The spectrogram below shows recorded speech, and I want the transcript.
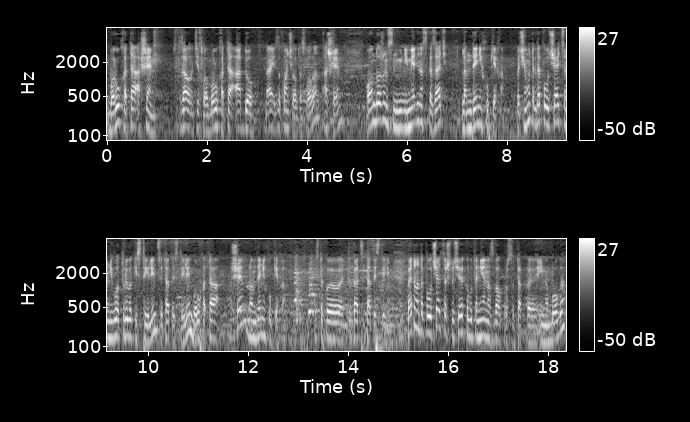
Баруха та Ашем, сказал эти слова Баруха та Адо, да, и закончил это слово Ашем, он должен немедленно сказать Ламдени Хукеха. Почему тогда получается у него отрывок из Таилим, цитата из Таилим, Баруха та Ашем, Ламдени Хукеха. Есть такое, такая цитата из Таилим. Поэтому это получается, что человек как будто не назвал просто так э, имя Бога,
